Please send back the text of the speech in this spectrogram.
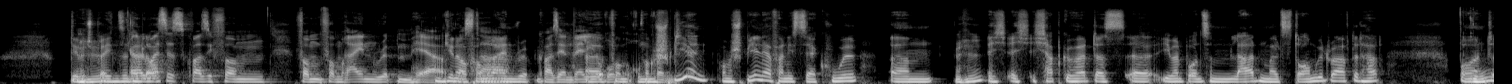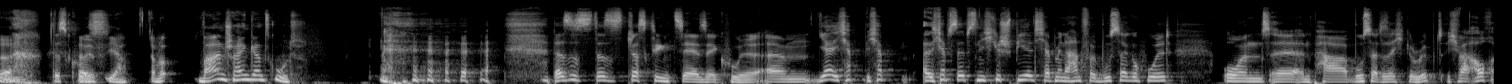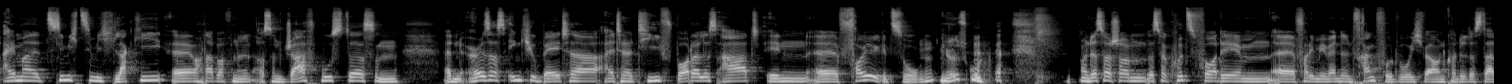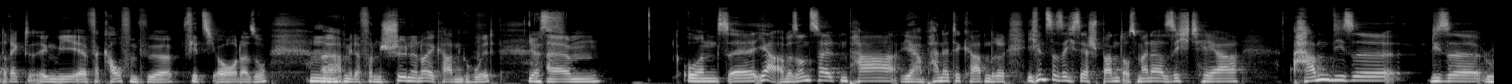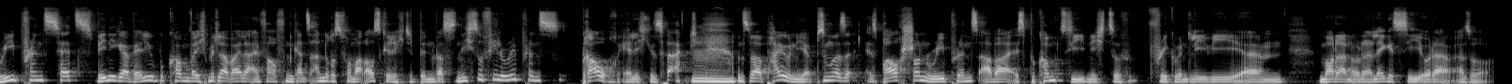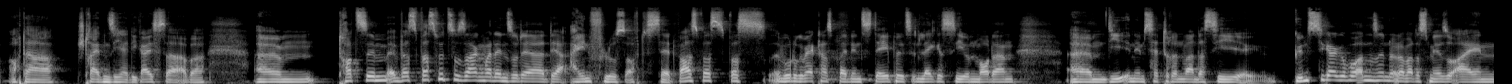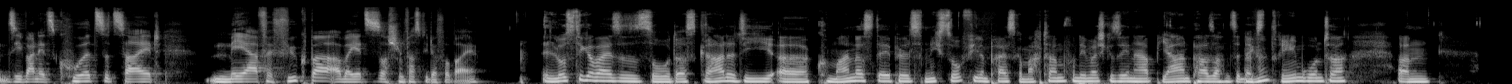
Dementsprechend sind ja, halt du meinst es quasi vom, vom, vom reinen Rippen her. Genau, vom reinen Rippen. Quasi ein Value äh, vom, rum, vom rumkommt. Spielen, vom Spielen her fand ich sehr cool. Ähm, Mhm. ich ich, ich habe gehört, dass äh, jemand bei uns im Laden mal Storm gedraftet hat. Und Uh, äh, das ist cool. das, ja, aber war anscheinend ganz gut. das ist, das ist, das klingt sehr, sehr cool. Ähm, ja, ich habe, ich habe, also ich habe selbst nicht gespielt. Ich habe mir eine Handvoll Booster geholt und äh, ein paar Booster tatsächlich gerippt. Ich war auch einmal ziemlich, ziemlich lucky äh, und habe eine, aus einem Draft Boosters ein, ein Ursas Incubator Alternativ Borderless Art in äh, Foil gezogen. Ja, ist gut. Und das war schon, das war kurz vor dem, äh, vor dem Event in Frankfurt, wo ich war und konnte das da direkt irgendwie äh, verkaufen für 40 Euro oder so. Äh, hab mir davon schöne neue Karten geholt. Yes. Ähm, und äh, ja, aber sonst halt ein paar, ja, ein paar nette Karten drin. Ich finde es tatsächlich sehr spannend aus meiner Sicht her. Haben diese diese Reprint-Sets weniger Value bekommen, weil ich mittlerweile einfach auf ein ganz anderes Format ausgerichtet bin, was nicht so viele Reprints braucht, ehrlich gesagt. Und zwar Pioneer. Beziehungsweise es braucht schon Reprints, aber es bekommt sie nicht so frequently wie ähm, Modern oder Legacy oder also auch da streiten sich ja die Geister, aber ähm, trotzdem, was, was würdest du sagen, war denn so der, der Einfluss auf das Set? War es was, was, wo du gemerkt hast bei den Staples in Legacy und Modern, ähm, die in dem Set drin waren, dass sie günstiger geworden sind? Oder war das mehr so ein, sie waren jetzt kurze Zeit mehr verfügbar, aber jetzt ist auch schon fast wieder vorbei? Lustigerweise ist es so, dass gerade die äh, Commander Staples nicht so viel im Preis gemacht haben, von dem was ich gesehen habe. Ja, ein paar Sachen sind Mhm. extrem runter. Ähm,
